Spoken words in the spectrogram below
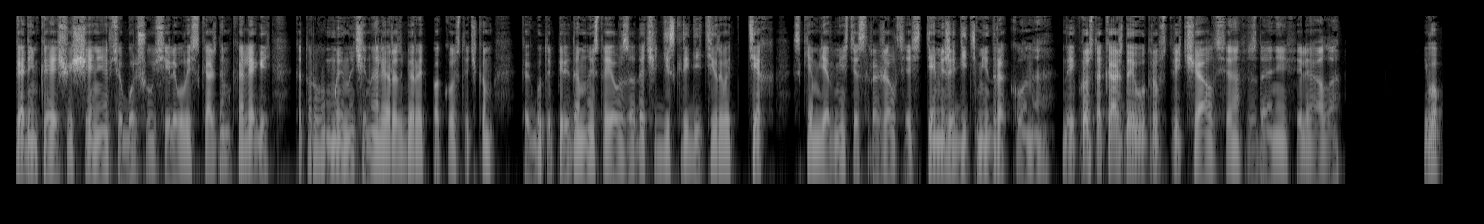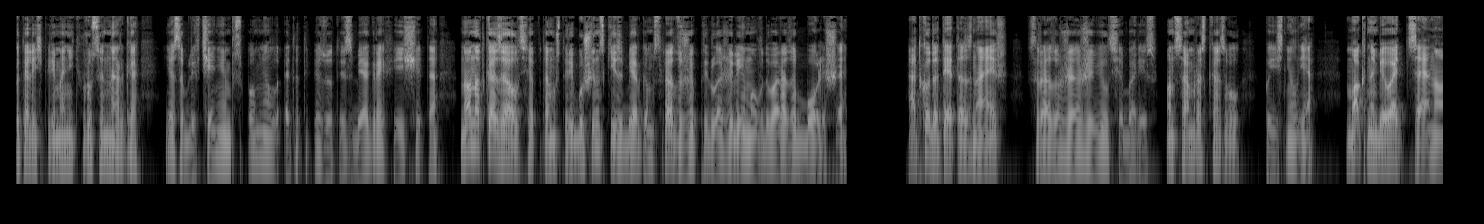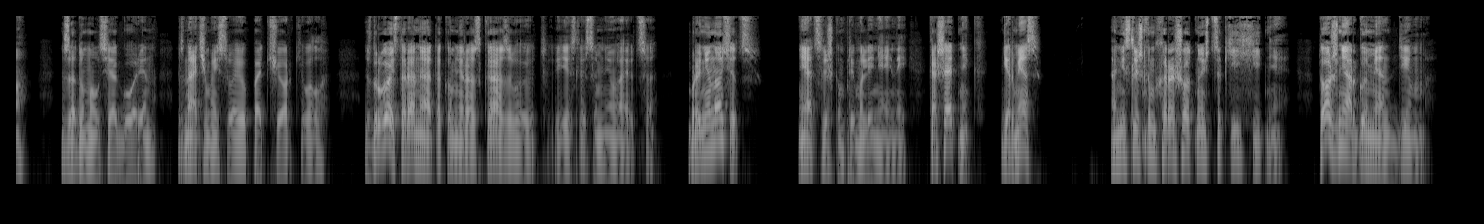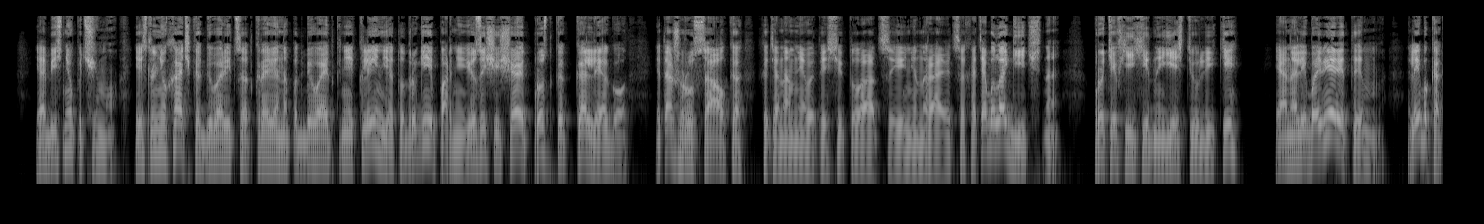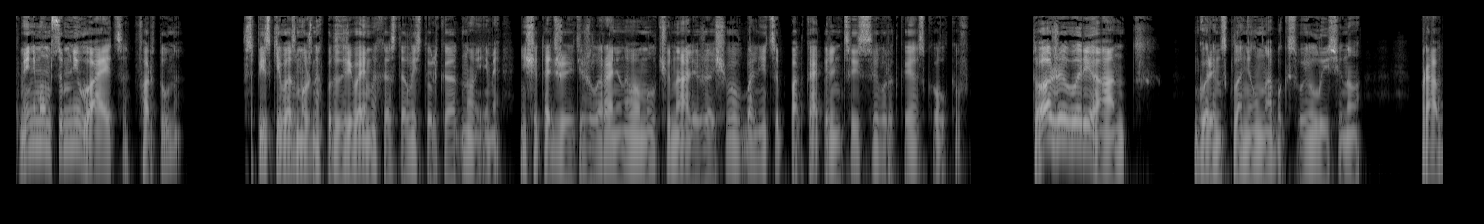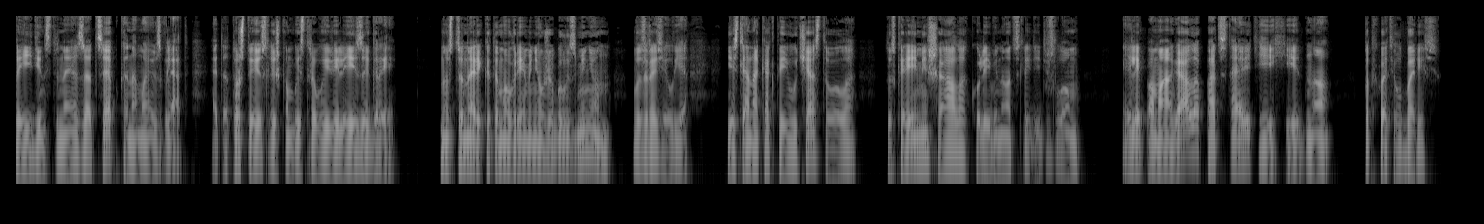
Гаденькое ощущение все больше усиливалось с каждым коллегой, которого мы начинали разбирать по косточкам, как будто передо мной стояла задача дискредитировать тех, с кем я вместе сражался, с теми же детьми дракона. Да и просто каждое утро встречался в здании филиала. Его пытались переманить в Русэнерго. Я с облегчением вспомнил этот эпизод из биографии Щита. Но он отказался, потому что Рябушинский с Бергом сразу же предложили ему в два раза больше. «Откуда ты это знаешь?» Сразу же оживился Борис. «Он сам рассказывал», — пояснил я. «Мог набивать цену», — задумался Горин. Значимость свою подчеркивал. «С другой стороны, о таком не рассказывают, если сомневаются. Броненосец? Нет, слишком прямолинейный. Кошатник? Гермес? Они слишком хорошо относятся к ехидне. Тоже не аргумент, Дим. Я объясню почему. Если Нюхач, как говорится, откровенно подбивает к ней клинья, то другие парни ее защищают просто как коллегу. И та же русалка, хотя она мне в этой ситуации не нравится, хотя бы логично. Против ехидны есть улики, и она либо верит им, либо как минимум сомневается. Фортуна? В списке возможных подозреваемых осталось только одно имя, не считать же тяжелораненого молчуна, лежащего в больнице под капельницей с сывороткой осколков. «Тоже вариант», — Горин склонил на бок свою лысину. «Правда, единственная зацепка, на мой взгляд, это то, что ее слишком быстро вывели из игры». «Но сценарий к этому времени уже был изменен», — возразил я. «Если она как-то и участвовала, то скорее мешала Кулибину отследить взлом». Или помогала подставить ехидно», — подхватил Борис.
